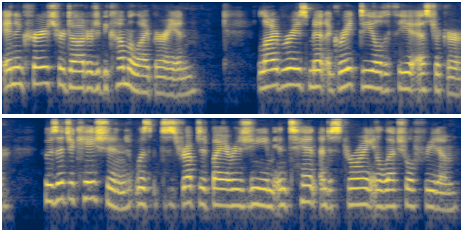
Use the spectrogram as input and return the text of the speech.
and encouraged her daughter to become a librarian. Libraries meant a great deal to Thea Estricker, whose education was disrupted by a regime intent on destroying intellectual freedom.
